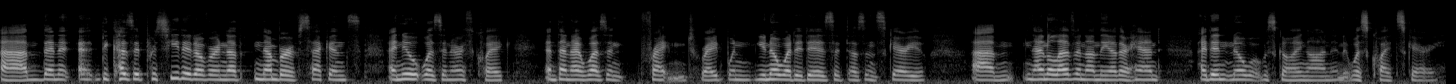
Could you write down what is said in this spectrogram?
um, then, it, uh, because it proceeded over a number of seconds, I knew it was an earthquake, and then I wasn't frightened, right? When you know what it is, it doesn't scare you. 9 um, 11, on the other hand, I didn't know what was going on, and it was quite scary.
